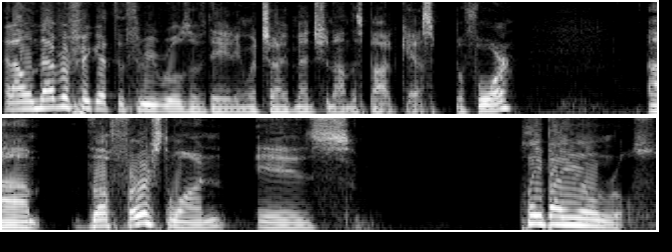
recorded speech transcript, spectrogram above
and I'll never forget the three rules of dating, which I've mentioned on this podcast before. Um, the first one is play by your own rules.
